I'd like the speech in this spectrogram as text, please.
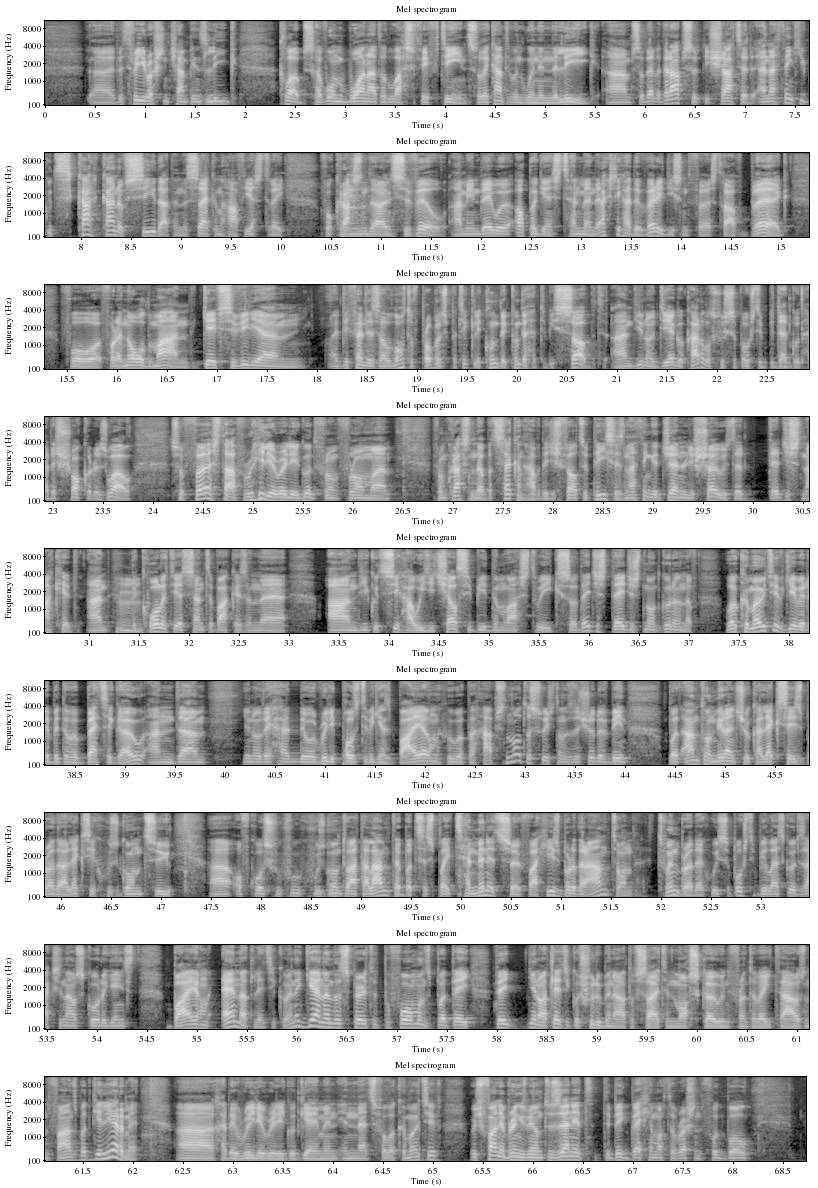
uh, the three Russian Champions League clubs have won one out of the last 15, so they can't even win in the league. Um, so they're, they're absolutely shattered. And I think you could kind of see that in the second half yesterday for Krasnodar mm. and Seville. I mean, they were up against 10 men. They actually had a very decent first half. Berg, for, for an old man, gave Sevilla. Um, defenders a lot of problems, particularly Kunde. Kunde had to be subbed. And, you know, Diego Carlos, who's supposed to be that good, had a shocker as well. So first half, really, really good from from uh, from Krasnodar, but second half, they just fell to pieces. And I think it generally shows that they're just knackered. And mm. the quality of centre back isn't there and you could see how easy Chelsea beat them last week. So they just they're just not good enough. Lokomotiv give it a bit of a better go, and um, you know they had they were really positive against Bayern, who were perhaps not as switched on as they should have been. But Anton Miranchuk, Alexei's brother Alexei, who's gone to, uh, of course, who, has gone to Atalanta, but has played ten minutes so far. His brother Anton, twin brother, who is supposed to be less good, has actually now scored against Bayern and Atletico, and again in the spirited performance. But they they you know Atletico should have been out of sight in Moscow in front of eight thousand fans, but Guilherme uh, had a really really good game in, in nets for Lokomotiv, which finally brings me on to Zenit, the big behemoth of Russian football.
